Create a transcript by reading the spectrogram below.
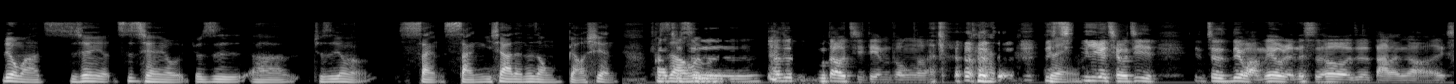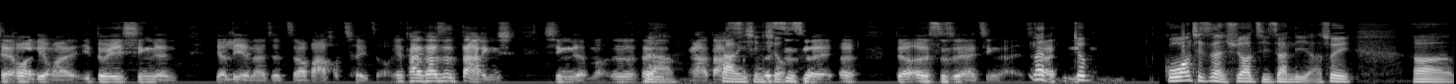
六马之前有之前有就是呃就是用闪闪一下的那种表现，不知道会不会他是出道即巅峰了。对，第一个球季就是溜马没有人的时候就打得很好，现在后来六马一堆新人要练啊，就只要把他吹走，因为他他是大龄。新人嘛，呃，他是啊，大龄新秀，四岁，二，对啊，二十四岁才进来，那就国王其实很需要集战力啊，所以，呃，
